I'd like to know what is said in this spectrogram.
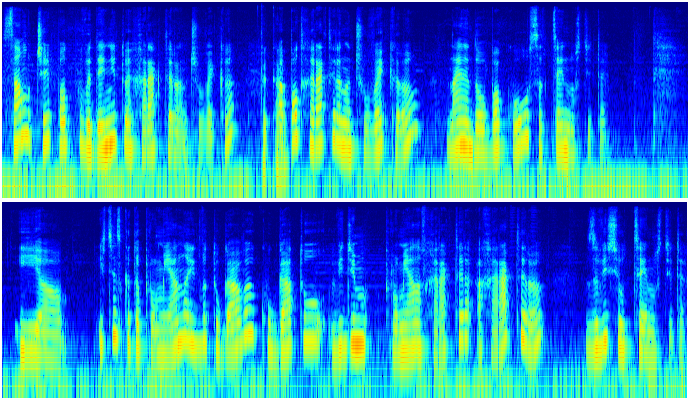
Само, че под поведението е характера на човека, така. а под характера на човека най-надълбоко са ценностите. И а, истинската промяна идва тогава, когато видим промяна в характера, а характера зависи от ценностите.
